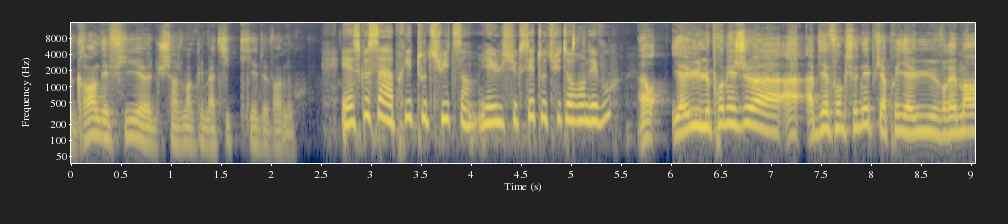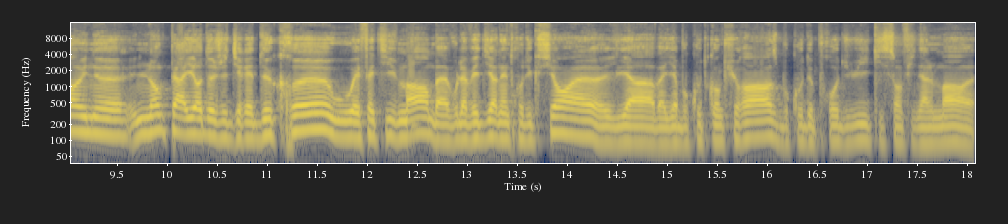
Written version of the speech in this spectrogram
grand défi euh, du changement climatique qui est devant nous. Et est-ce que ça a pris tout de suite? Il y a eu le succès tout de suite au rendez-vous? Alors, il y a eu le premier jeu a, bien fonctionné, puis après il y a eu vraiment une, longue période, je dirais, de creux où effectivement, ben, vous l'avez dit en introduction, hein, il y a ben, il y a beaucoup de concurrence, beaucoup de produits qui sont finalement euh,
